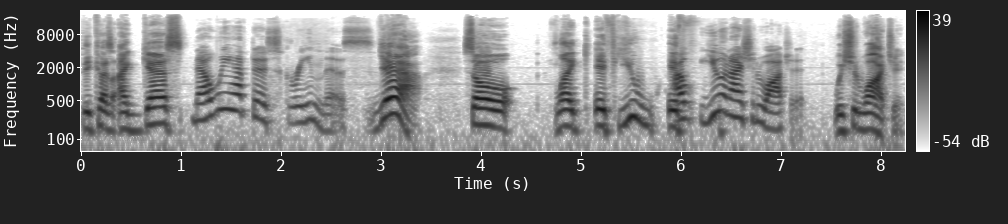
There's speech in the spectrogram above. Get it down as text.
because I guess Now we have to screen this. yeah. So like if you if I, you and I should watch it we should watch it.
